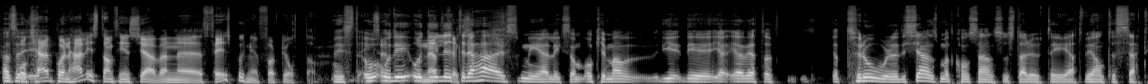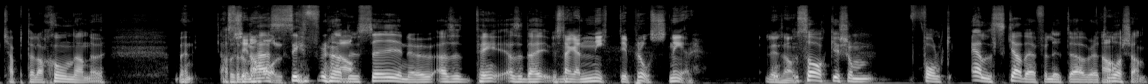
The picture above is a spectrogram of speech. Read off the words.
Alltså, och här, på den här listan finns ju även eh, Facebook ner 48. Visst. Och, och, det, exempel. och det är lite det här som är liksom, man, det, det, jag, jag vet att, jag tror, det känns som att konsensus där ute är att vi har inte sett kapitulationen nu. Men alltså de här håll. siffrorna Ja. du säger nu, alltså, tänk, alltså det här, Vi snackar 90 pros ner. Liksom. saker som folk älskade för lite över ett Ja. år sedan.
